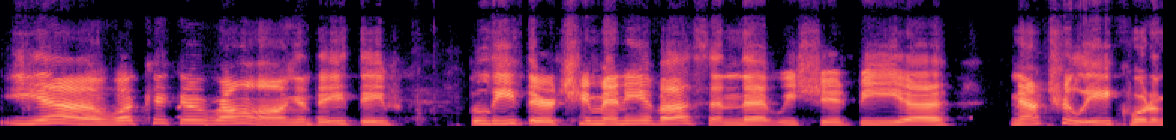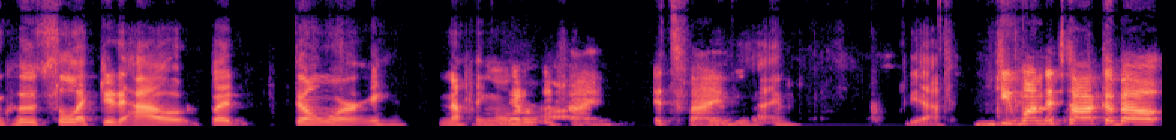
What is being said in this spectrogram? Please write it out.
yeah, what could go wrong? And they they believe there are too many of us and that we should be uh, naturally, quote unquote, selected out. But don't worry, nothing will. That'll be fine. It's It'll fine. be fine. Yeah. Do you want to talk about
